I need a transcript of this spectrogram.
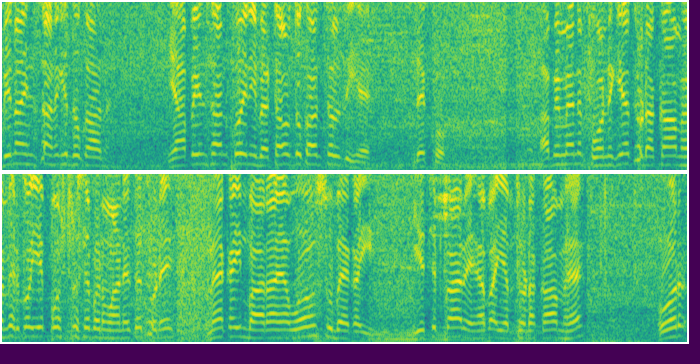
बिना इंसान की दुकान। यहाँ पे इंसान कोई नहीं बैठा और दुकान चल रही है। देखो। अभी मैंने फ़ोन किया, थोड़ा काम है, मेरे को ये पोस्टर से बनवाने थे थोड़े। मैं कहीं बाहर आया हुआ हूँ, सुबह का ही। ये चिपका रहे हैं भाई, अब थोड़ा काम है। और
